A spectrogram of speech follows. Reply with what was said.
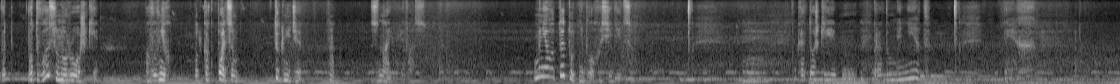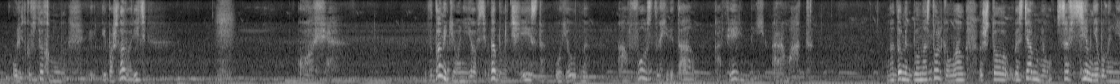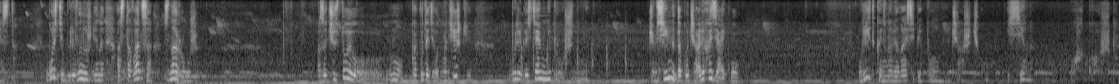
вот, вот высуну рожки, а вы в них вот как пальцем тыкните. Хм, знаю я вас. Мне вот и тут неплохо сидится. Картошки, правда, у меня нет. Улитка вздохнула и пошла варить кофе. В домике у нее всегда было чисто, уютно, а в воздухе витал кофейный аромат. Но домик был настолько мал, что гостям в нем совсем не было места. Гости были вынуждены оставаться снаружи. А зачастую, ну, как вот эти вот мальчишки, были гостями непрошенными, чем сильно докучали хозяйку. Улитка налила себе полную чашечку и села у окошка.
